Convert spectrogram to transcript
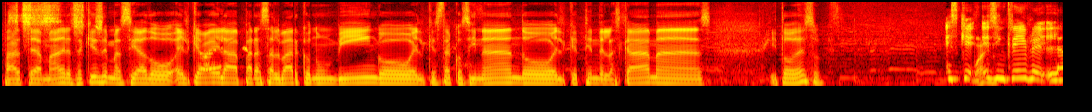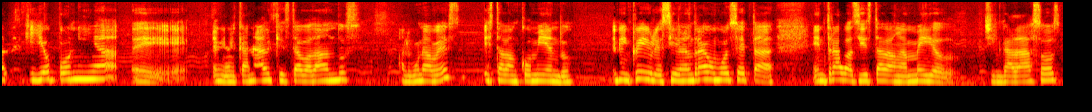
parte a madres. Aquí es demasiado el que baila para salvar con un bingo, el que está cocinando, el que tiende las camas y todo eso. Es que es increíble, la vez que yo ponía eh, en el canal que estaba dando alguna vez, estaban comiendo. Era increíble, si en el Dragon Ball Z entrabas y estaban a medio chingadazos,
